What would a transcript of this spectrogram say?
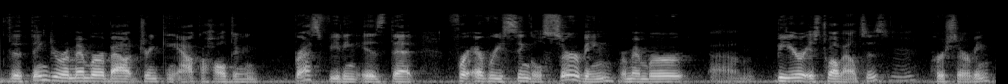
the thing to remember about drinking alcohol during breastfeeding is that for every single serving, remember um, beer is 12 ounces mm-hmm. per serving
